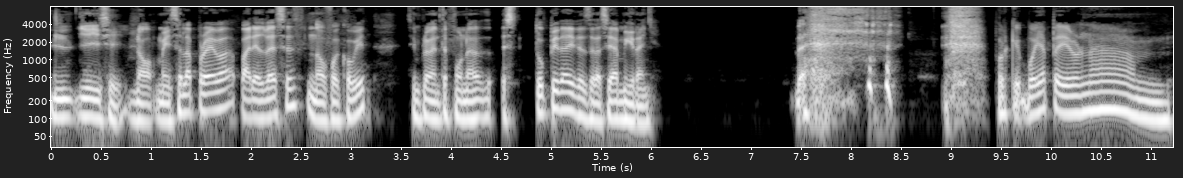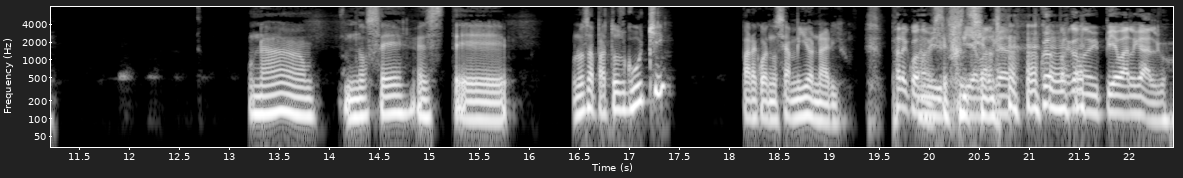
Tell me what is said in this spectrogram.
Y, y sí, no, me hice la prueba varias veces, no fue COVID, simplemente fue una estúpida y desgraciada migraña. Porque voy a pedir una. mm, Una. No sé, este. Unos zapatos Gucci para cuando sea millonario. Para cuando, mi si pie valga, para cuando mi pie valga algo.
